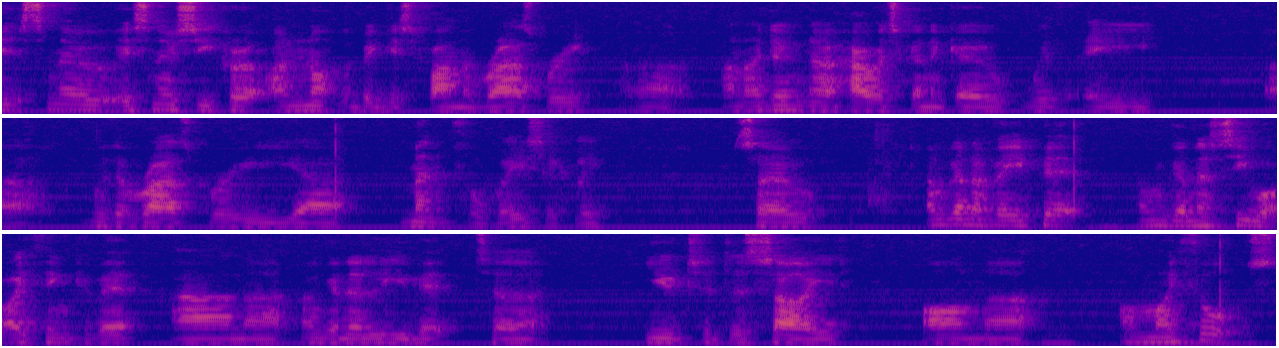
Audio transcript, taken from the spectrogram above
it's no it's no secret I'm not the biggest fan of raspberry, uh, and I don't know how it's going to go with a uh, with a raspberry uh, menthol basically. So I'm going to vape it. I'm going to see what I think of it, and uh, I'm going to leave it to you to decide on on my thoughts.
